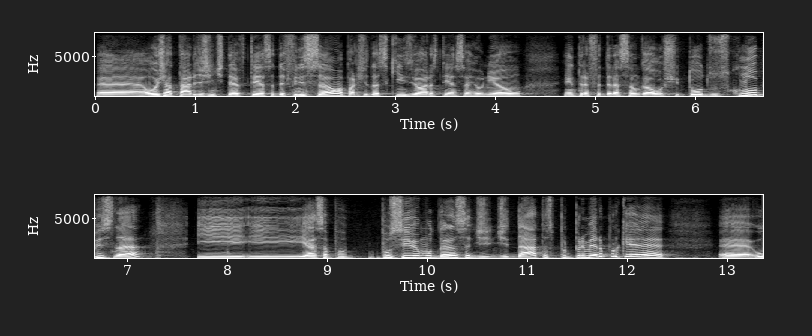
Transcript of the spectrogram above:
É, hoje à tarde a gente deve ter essa definição. A partir das 15 horas tem essa reunião entre a Federação Gaúcha e todos os clubes, né? E, e essa possível mudança de, de datas, primeiro porque é, o,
